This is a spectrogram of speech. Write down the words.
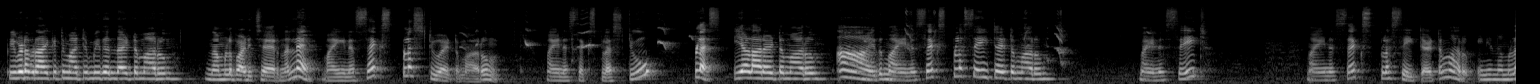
അപ്പോൾ ഇവിടെ ബ്രാക്കറ്റ് മാറ്റുമ്പോൾ ഇത് എന്തായിട്ട് മാറും? നമ്മൾ പഠിച്ചായിരുന്നു അല്ലേ? മൈനസ് എക്സ് പ്ലസ് ടു ആയിട്ട് മാറും. Minus x plus two plus ഇയാൾ ആരായിട്ട് മാറും? ആ ഇത് മൈനസ് എക്സ് പ്ലസ് എയ്റ്റ് ആയിട്ട് മാറും. Minus eight minus x plus eight ആയിട്ട് മാറും. ഇനി നമ്മൾ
